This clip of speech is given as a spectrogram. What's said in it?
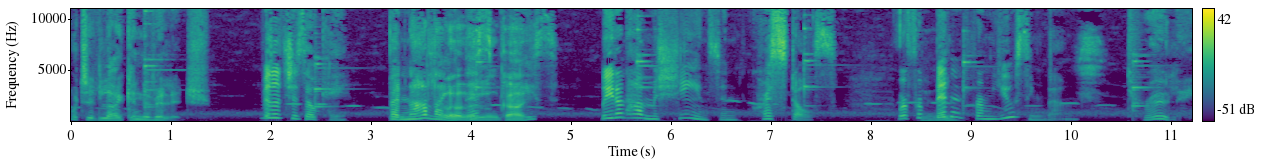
what's it like in the village? Village is okay, but not like Hello this little guy. place. We don't have machines and crystals. We're forbidden mm-hmm. from using them. Truly.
